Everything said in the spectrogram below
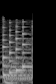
you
